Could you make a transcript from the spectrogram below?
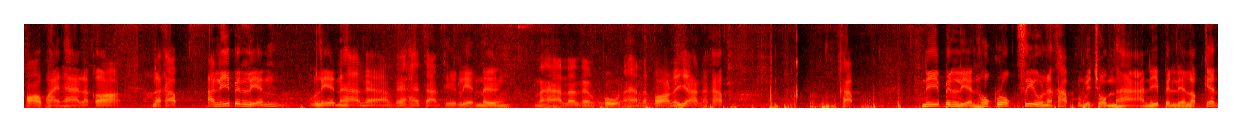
ขออภัยนะฮะแล้วก็นะครับ อันนี้เป็นเหรียญเหรียญนะฮะเนี่ยเดี๋ยวให้อาจารย์ถือเหรียญหนึ่งนะฮะแล้วหลวงปู่นะฮะแล้วขออนุญาตนะครับครับนี่เป็นเหรียญฮกลกซิ่วนะครับคุณผู้ชมนะฮะอันนี้เป็นเหรียญล็อกเก็ต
